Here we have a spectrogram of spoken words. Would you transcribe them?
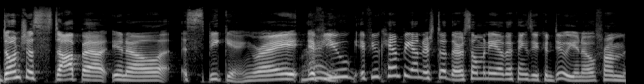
don't just stop at, you know, speaking, right? If you if you can't be understood, there are so many other things you can do, you know, from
